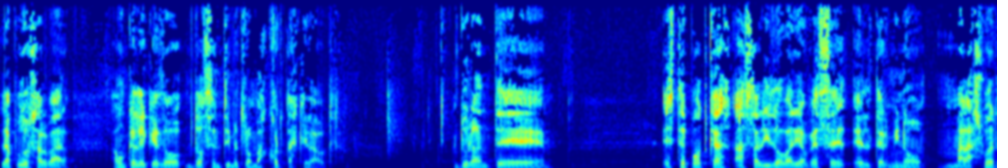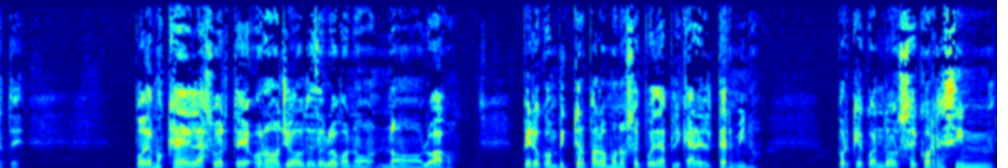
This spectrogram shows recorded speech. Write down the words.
la pudo salvar, aunque le quedó dos centímetros más cortas que la otra. Durante este podcast ha salido varias veces el término mala suerte. Podemos creer en la suerte o no, yo desde luego no, no lo hago. Pero con Víctor Palomo no se puede aplicar el término, porque cuando se corre sin,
